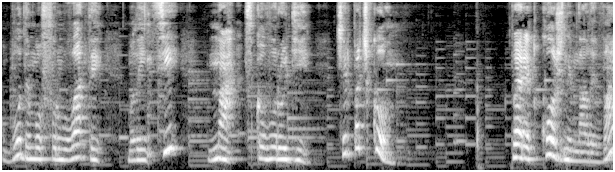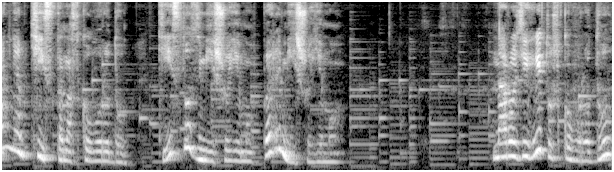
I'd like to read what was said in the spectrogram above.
Будемо формувати млинці на сковороді черпачком. Перед кожним наливанням тіста на сковороду тісто змішуємо, перемішуємо. На розігріту сковороду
